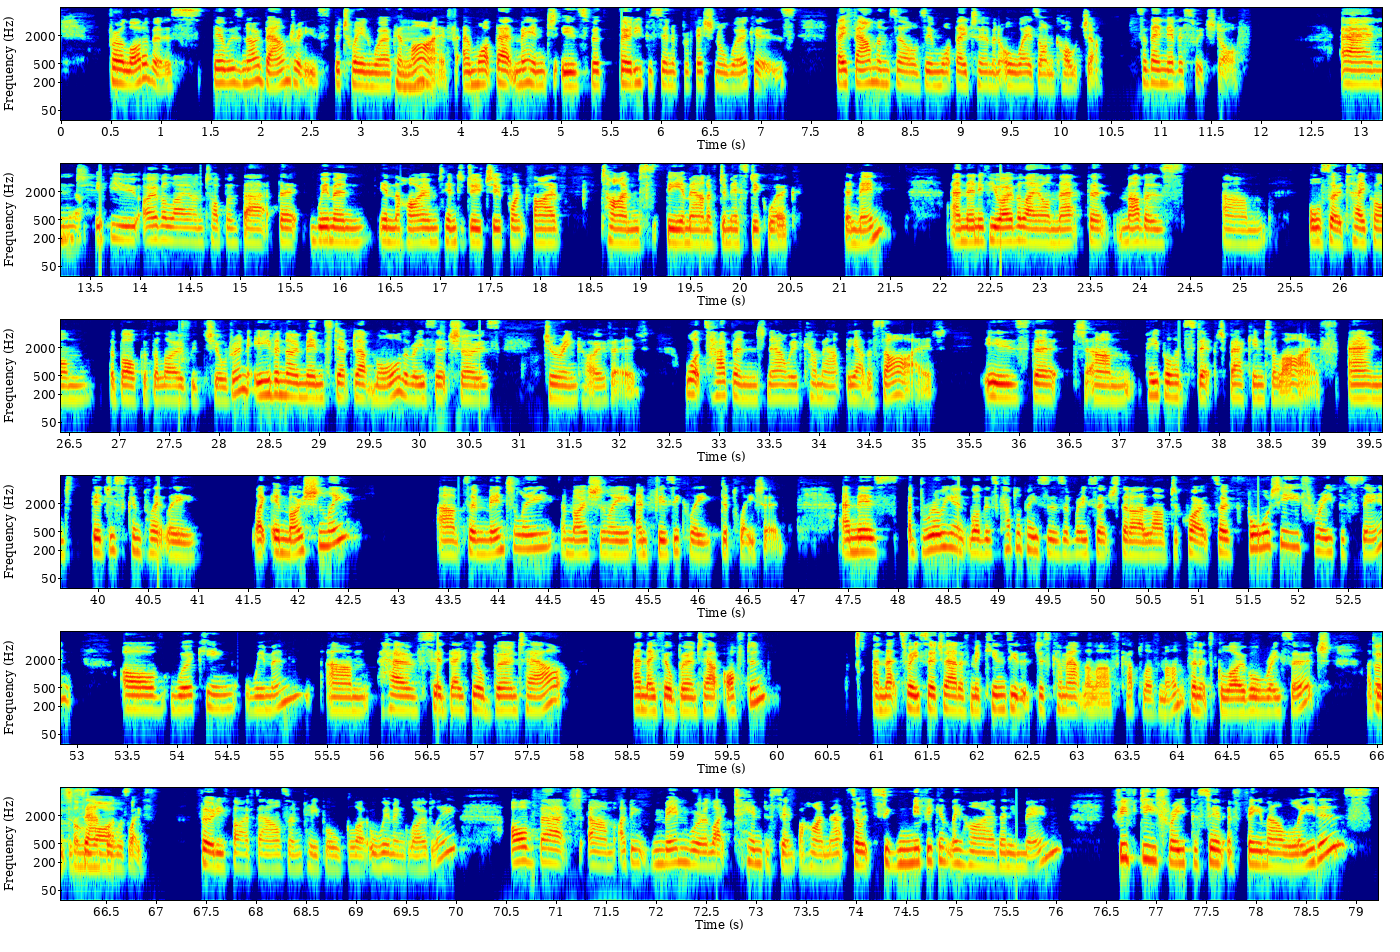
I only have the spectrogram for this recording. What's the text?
for a lot of us, there was no boundaries between work and mm. life. And what that meant is for 30% of professional workers, they found themselves in what they term an always on culture. So they never switched off. And yeah. if you overlay on top of that, that women in the home tend to do 2.5 times the amount of domestic work than men. And then if you overlay on that, that mothers um, also take on the bulk of the load with children, even though men stepped up more, the research shows during COVID. What's happened now we've come out the other side is that um, people have stepped back into life and they're just completely like emotionally, um, so mentally, emotionally, and physically depleted. And there's a brilliant, well, there's a couple of pieces of research that I love to quote. So 43% of working women um, have said they feel burnt out and they feel burnt out often. And that's research out of McKinsey that's just come out in the last couple of months, and it's global research. I that's think the sample lot. was like 35,000 people, glo- women globally. Of that, um, I think men were like 10% behind that. So it's significantly higher than in men. 53% of female leaders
